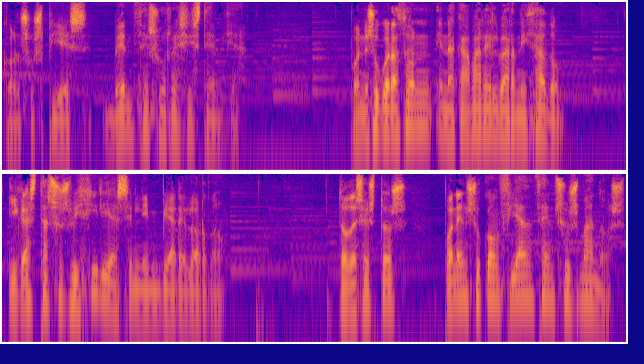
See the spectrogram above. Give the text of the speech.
con sus pies vence su resistencia. Pone su corazón en acabar el barnizado y gasta sus vigilias en limpiar el horno. Todos estos ponen su confianza en sus manos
